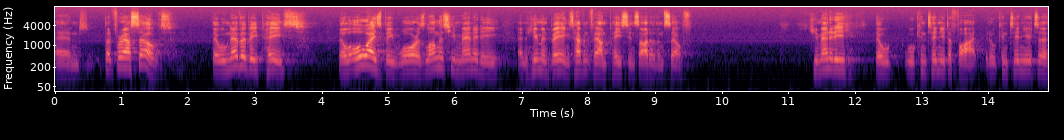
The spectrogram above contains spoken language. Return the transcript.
and, but for ourselves, there will never be peace. There will always be war as long as humanity and human beings haven't found peace inside of themselves. Humanity will, will continue to fight. It will continue to,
